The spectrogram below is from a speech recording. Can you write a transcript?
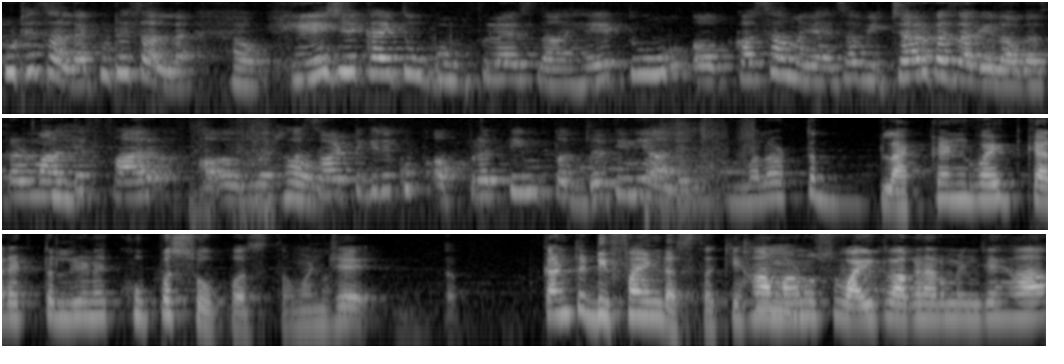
कुठे चाललंय कुठे चाललंय? हो. हे जे काही तू गुंफलंयस ना हे तू अ, कसा म्हणजे ह्याचा विचार कसा केला होतास? कारण मला ते फार अ, हो. असं वाटतं की ते खूप अप्रतिम पद्धतीने आले. मला वाटतं ब्लॅक अँड व्हाईट कॅरेक्टर लिहिणं खूपच सोपं असतं. म्हणजे कारण ते डिफाईंड असतं की हा माणूस वाईट वागणार म्हणजे हा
